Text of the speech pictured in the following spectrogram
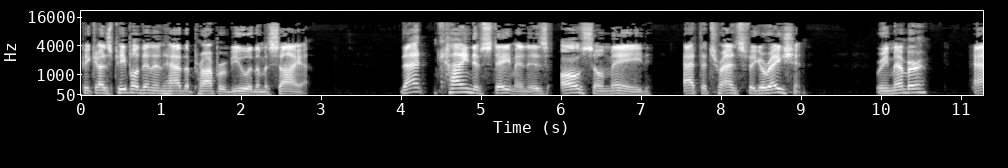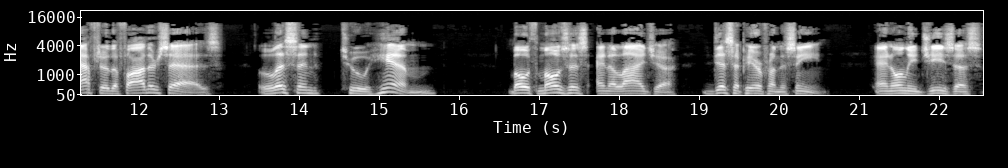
because people didn't have the proper view of the Messiah. That kind of statement is also made at the Transfiguration. Remember, after the Father says, Listen to him, both Moses and Elijah disappear from the scene, and only Jesus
